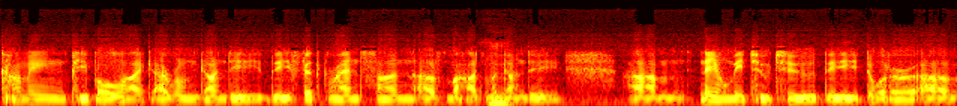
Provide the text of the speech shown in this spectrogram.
coming people like Arun Gandhi, the fifth grandson of Mahatma mm. Gandhi, um, Naomi Tutu, the daughter of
